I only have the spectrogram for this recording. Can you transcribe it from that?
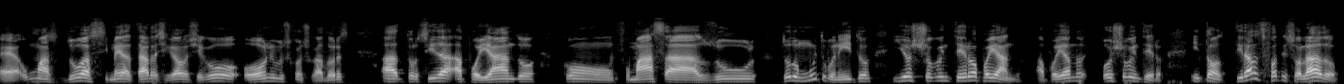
é, umas duas e meia da tarde, chegou, chegou o ônibus com jogadores, a torcida apoiando, com fumaça azul, tudo muito bonito, e o jogo inteiro apoiando, apoiando o jogo inteiro. Então, tirando esse foto isolado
